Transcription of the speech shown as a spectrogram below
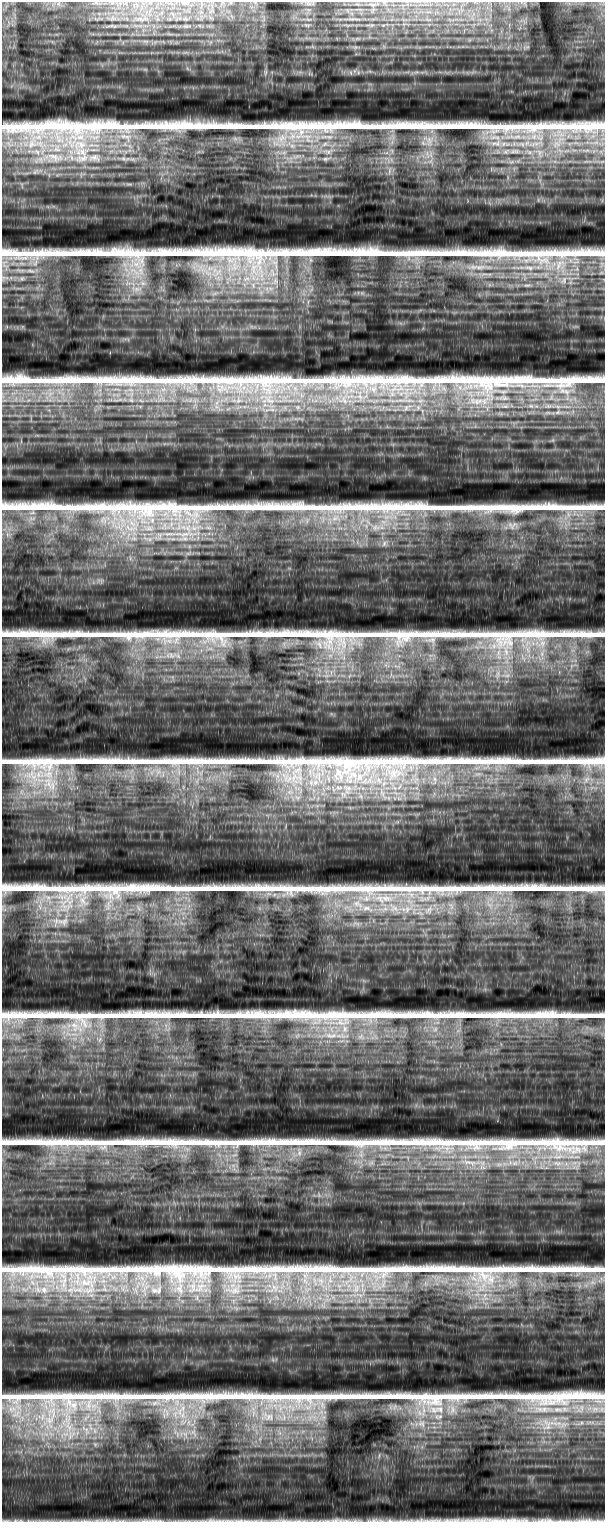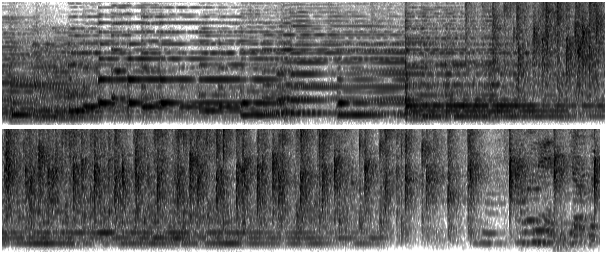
буде воля, не буде пар, то будуть хмари. Цьому, напевне, правда пташина. А як же людина? А що крила має, вони ті крила на слуху пір'я, а справди, чесноти, довір'я. У когось з вірності у коханні, у когось з вічного поривання у когось щедрості до турботи, крила має. Молодець.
